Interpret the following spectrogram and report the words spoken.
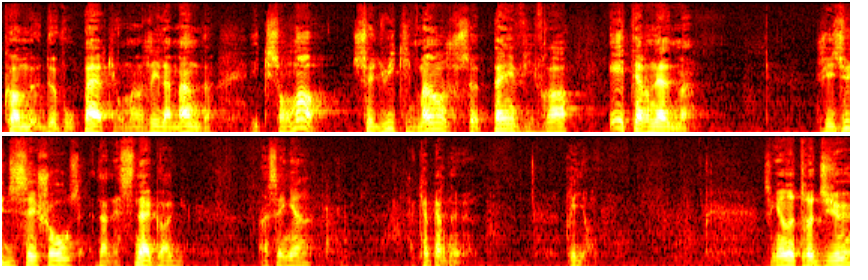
comme de vos pères qui ont mangé la manne et qui sont morts. Celui qui mange ce pain vivra éternellement. Jésus dit ces choses dans la synagogue, enseignant à Capernaum. Prions. Seigneur notre Dieu,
